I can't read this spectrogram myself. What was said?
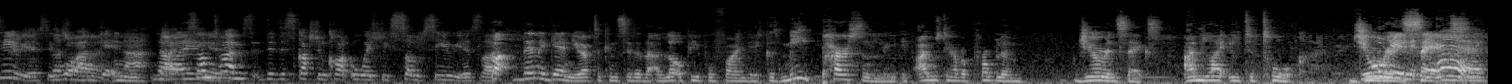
serious. Is That's what I'm right. getting at. No, Like, hear sometimes the discussion can't always be so serious. Like, But then again, you have to consider that a lot of people find it. Because me personally, if I was to have a problem during sex, I'm likely to talk during, During- sex. yeah.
